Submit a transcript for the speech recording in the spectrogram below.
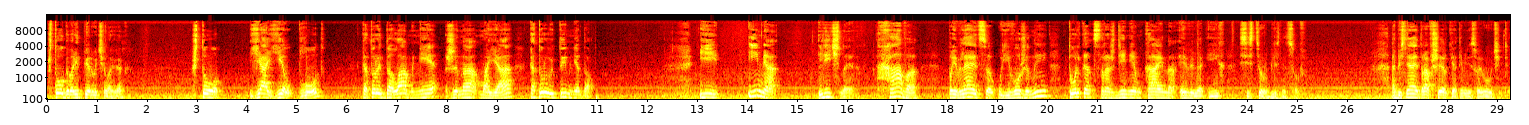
Что говорит первый человек? Что я ел плод, который дала мне жена моя, которую ты мне дал. И имя личное Хава появляется у его жены только с рождением Каина, Эвеля и их сестер-близнецов. Объясняет Рав Шерки от имени своего учителя,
